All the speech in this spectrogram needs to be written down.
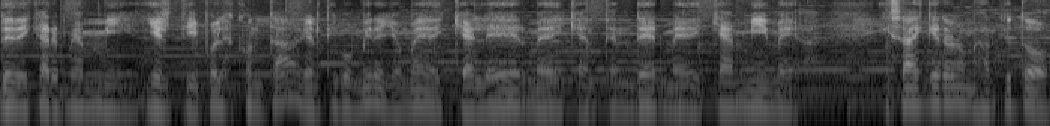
dedicarme a mí. Y el tipo les contaba que el tipo, mira, yo me dediqué a leer, me dediqué a entender, me dediqué a mí. Me... Y ¿saben qué era lo mejor que todo?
